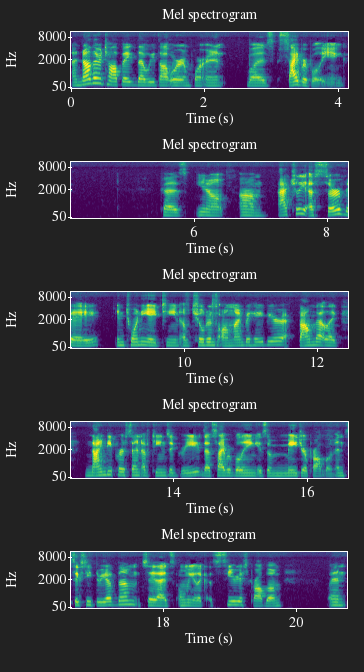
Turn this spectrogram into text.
Another topic that we thought were important was cyberbullying because you know um actually a survey in 2018 of children's online behavior found that like 90% of teens agree that cyberbullying is a major problem and 63 of them say that it's only like a serious problem and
